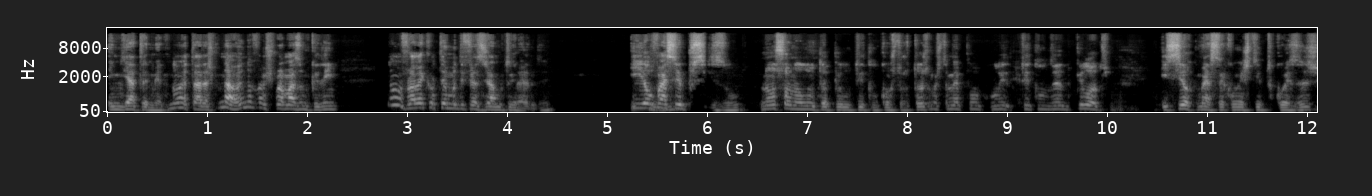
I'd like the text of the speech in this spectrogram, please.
imediatamente. Não é estar a... Não, ainda vamos esperar mais um bocadinho. Não, a verdade é que ele tem uma diferença já muito grande. E ele uhum. vai ser preciso, não só na luta pelo título de construtores, mas também pelo título de, de, pilotos. E se ele começa com este tipo de coisas,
